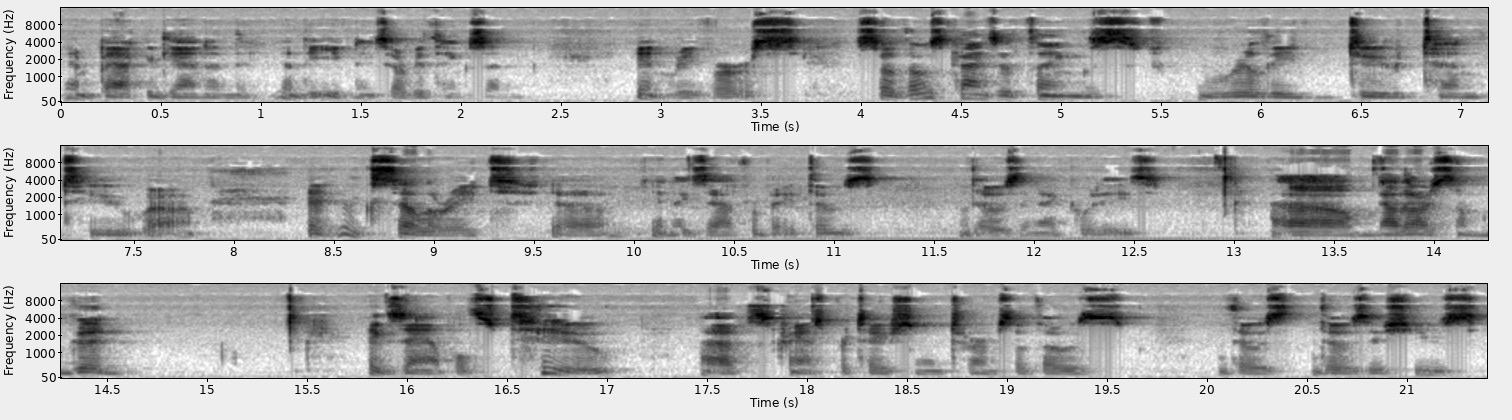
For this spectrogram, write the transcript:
and, back again in the, in the evenings. Everything's in, in reverse. So those kinds of things really do tend to uh, accelerate uh, and exacerbate those those inequities. Um, now there are some good examples too of transportation in terms of those those those issues.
